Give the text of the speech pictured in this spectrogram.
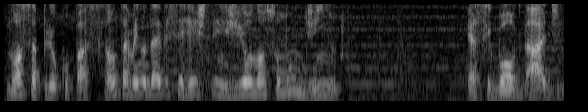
nossa preocupação também não deve se restringir ao nosso mundinho. Essa igualdade,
